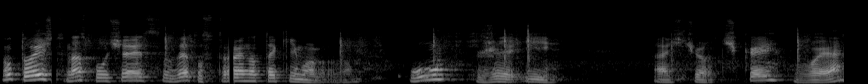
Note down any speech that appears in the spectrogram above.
Ну, то есть у нас получается Z устроено таким образом. У, G, I а с черточкой, V,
